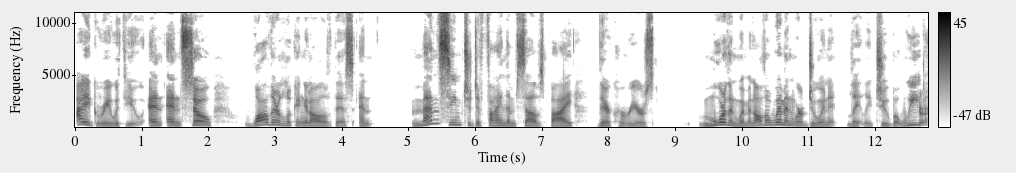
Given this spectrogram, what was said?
I agree with you. And and so while they're looking at all of this and men seem to define themselves by their careers more than women, although women were doing it lately too, but we Sure.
